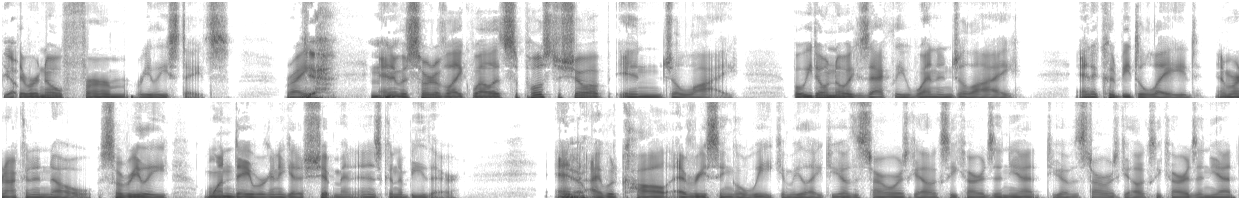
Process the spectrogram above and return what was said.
Yep. there were no firm release dates right Yeah. Mm-hmm. and it was sort of like well it's supposed to show up in july but we don't know exactly when in july and it could be delayed and we're not going to know so really one day we're going to get a shipment and it's going to be there and Yeah. I would call every single week and be like, "Do you have the Star Wars Galaxy cards in yet? Do you have the Star Wars Galaxy cards in yet?"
